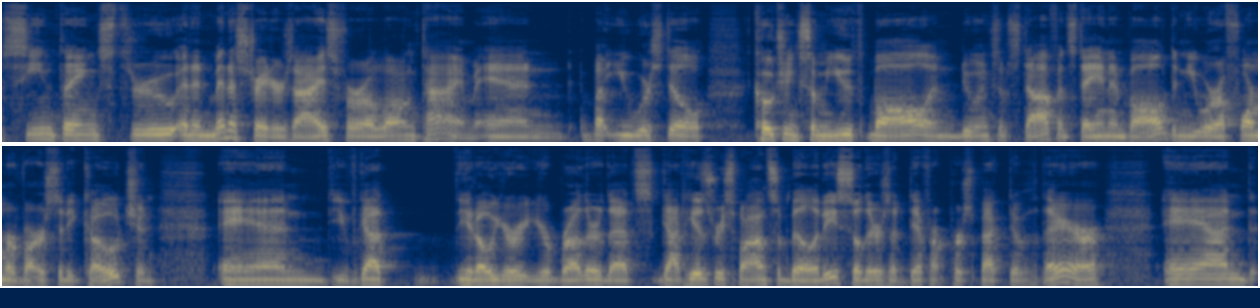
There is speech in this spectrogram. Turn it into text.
seen things through an administrator's eyes for a long time and but you were still coaching some youth ball and doing some stuff and staying involved and you were a former varsity coach and and you've got you know your your brother that's got his responsibilities so there's a different perspective there. And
